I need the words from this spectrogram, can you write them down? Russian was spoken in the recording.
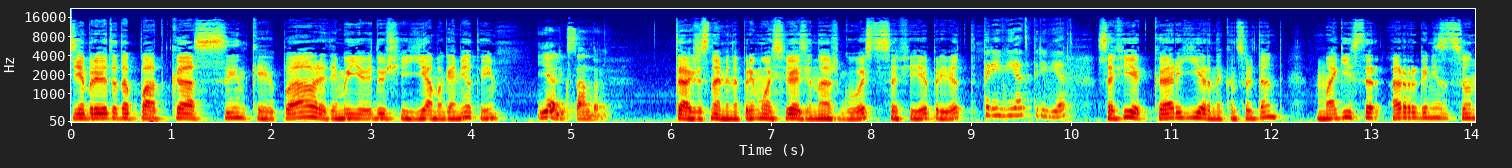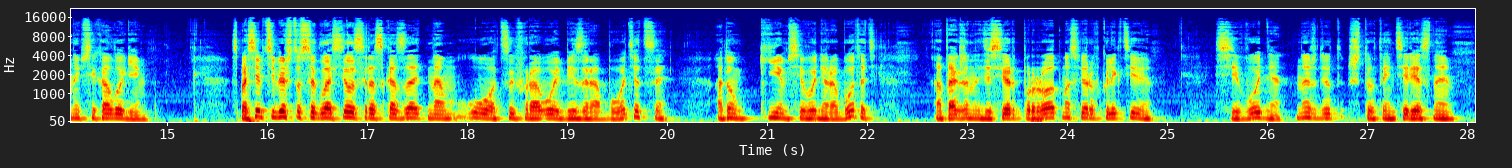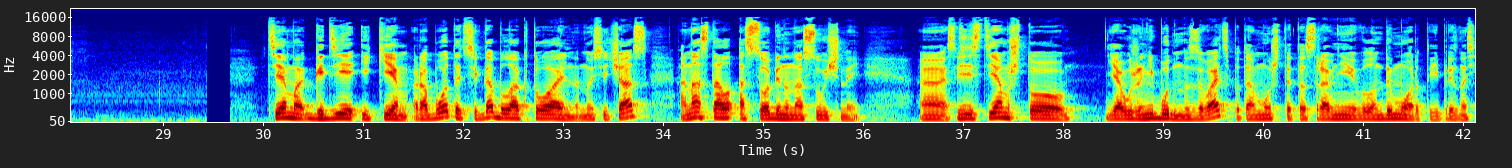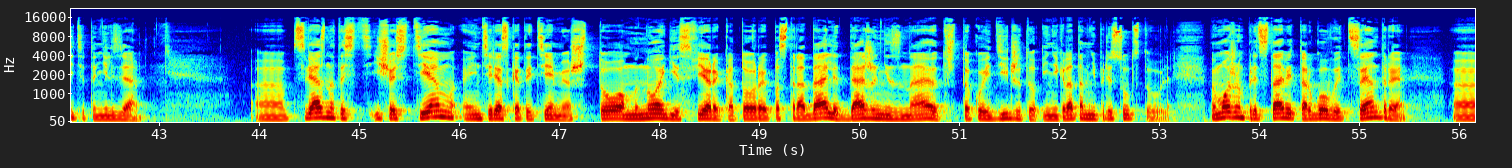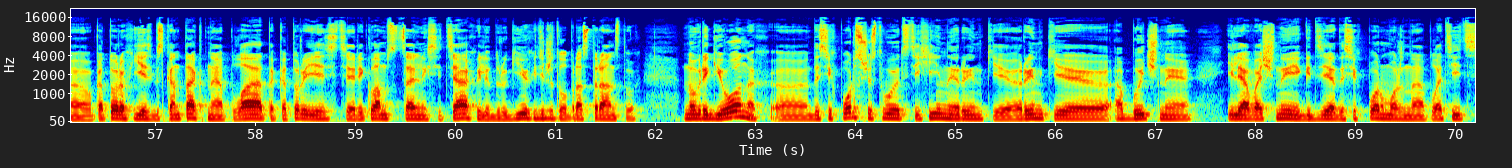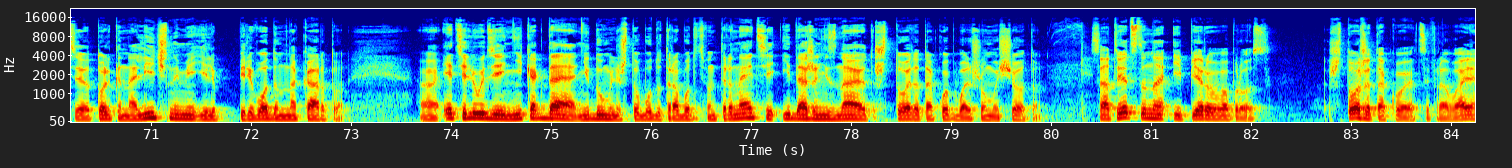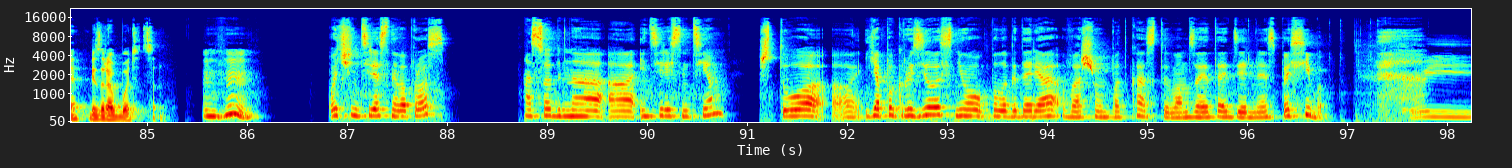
Всем привет, это подкаст «Сынка и Паврит», и мы ее ведущие я, Магомед, и... И Александр. Также с нами на прямой связи наш гость София, привет. Привет, привет. София – карьерный консультант, магистр организационной психологии. Спасибо тебе, что согласилась рассказать нам о цифровой безработице, о том, кем сегодня работать, а также на десерт про атмосферу в коллективе. Сегодня нас ждет что-то интересное. Тема «где и кем работать» всегда была актуальна, но сейчас она стала особенно насущной. Э, в связи с тем, что я уже не буду называть, потому что это сравни Волан-де-Морту, и произносить это нельзя. Э, связано это еще с тем, интерес к этой теме, что многие сферы, которые пострадали, даже не знают, что такое digital, и никогда там не присутствовали. Мы можем представить торговые центры, у которых есть бесконтактная оплата, у которых есть реклама в социальных сетях или других диджитал-пространствах. Но в регионах э, до сих пор существуют стихийные рынки, рынки обычные или овощные, где до сих пор можно оплатить только наличными или переводом на карту. Э, эти люди никогда не думали, что будут работать в интернете и даже не знают, что это такое по большому счету. Соответственно, и первый вопрос. Что же такое цифровая безработица? Угу. Очень интересный вопрос. Особенно а, интересен тем, что а, я погрузилась в него благодаря вашему подкасту, и вам за это отдельное спасибо.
